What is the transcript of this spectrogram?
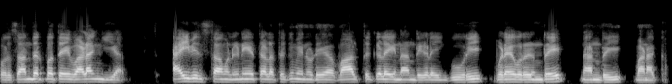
ஒரு சந்தர்ப்பத்தை வழங்கிய ஐவின்ஸ் தமிழ் இணையதளத்துக்கும் என்னுடைய வாழ்த்துக்களை நன்றிகளையும் கூறி விடைபெறுகின்றேன். நன்றி வணக்கம்.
